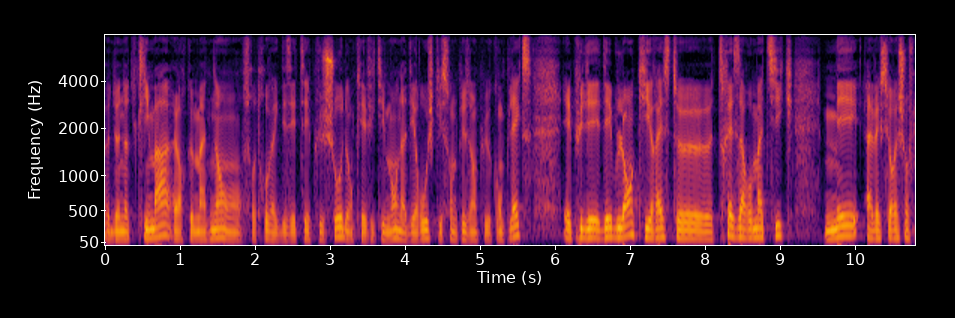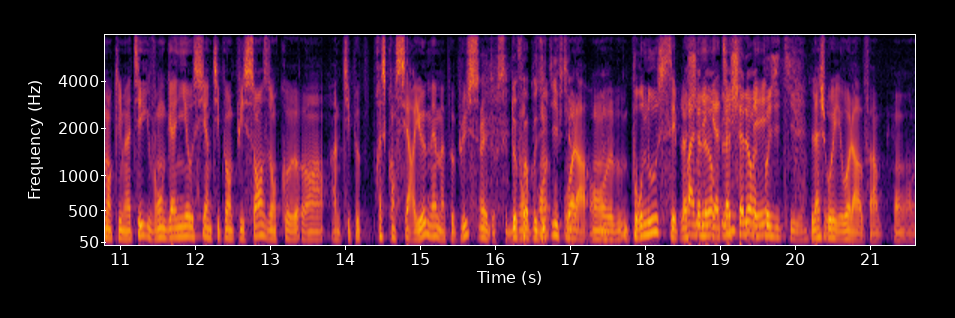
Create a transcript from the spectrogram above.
de notre climat, alors que maintenant on se retrouve avec des étés plus chauds, donc effectivement on a des rouges qui sont de plus en plus complexes, et puis des, blancs qui restent euh, très aromatiques, mais avec ce réchauffement climatique vont gagner aussi un petit peu en puissance, donc euh, en- un petit peu presque en sérieux même un peu plus. Oui, donc c'est deux Donc, fois on- positif. Thierry. voilà, on- euh, pour nous c'est la, pas chaleur, négatif. la chaleur est positive la oui, voilà, enfin bon,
